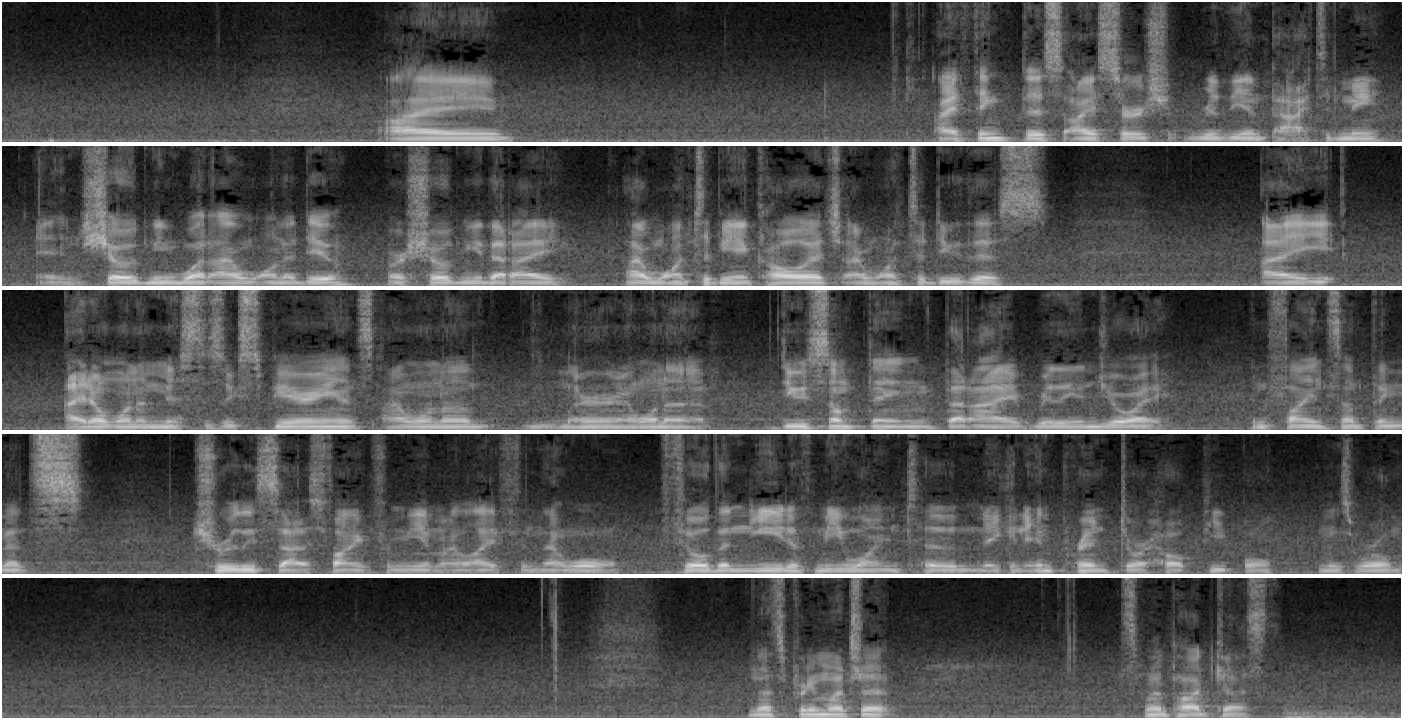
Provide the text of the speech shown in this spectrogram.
I I think this iSearch really impacted me and showed me what I want to do or showed me that I I want to be in college, I want to do this. I I don't want to miss this experience. I want to learn, I want to do something that I really enjoy and find something that's truly satisfying for me in my life and that will fill the need of me wanting to make an imprint or help people in this world. And that's pretty much it. It's my podcast.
